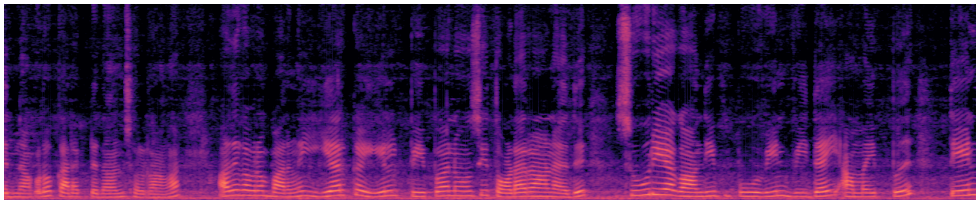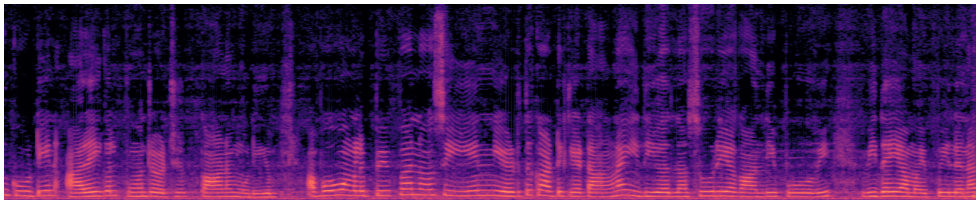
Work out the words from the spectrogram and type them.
எதுனா கூட கரெக்டு தான் சொல்கிறாங்க அதுக்கப்புறம் பாருங்கள் இயற்கையில் பிபனோசி தொடரானது சூரியகாந்தி பூவின் விதை அமைப்பு தேன்கூட்டின் அறைகள் போன்றவற்றிற்கு காண முடியும். அப்போது உங்களுக்கு பிஃபனோசியின் எடுத்துக்காட்டு கேட்டாங்கன்னா இது எல்லாம் சூரியகாந்தி பூவி விதை அமைப்பு இல்லைன்னா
